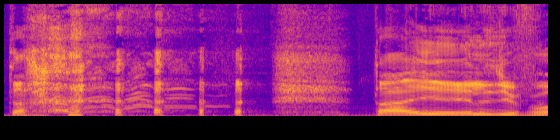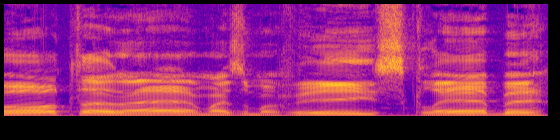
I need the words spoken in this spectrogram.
Tá, tá aí ele de volta, né? Mais uma vez, Kleber.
